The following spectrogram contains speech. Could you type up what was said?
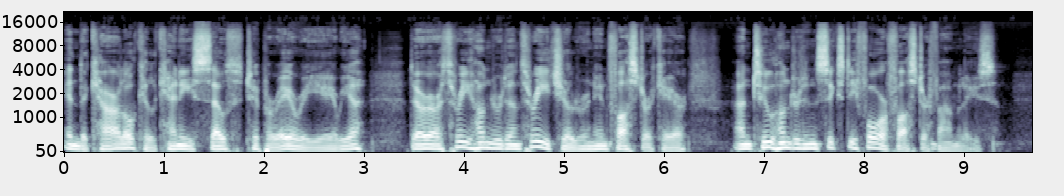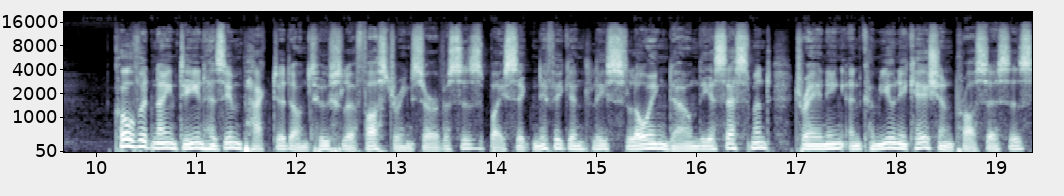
In the Carlow Kilkenny South Tipperary area, there are 303 children in foster care and 264 foster families. COVID 19 has impacted on TUSLA fostering services by significantly slowing down the assessment, training, and communication processes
